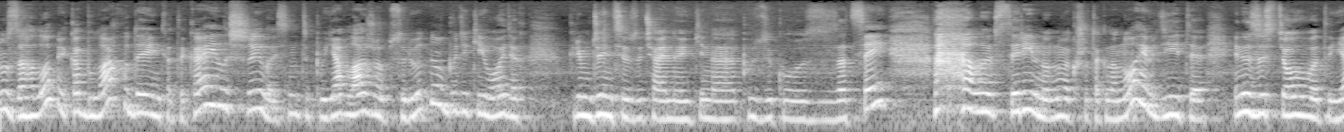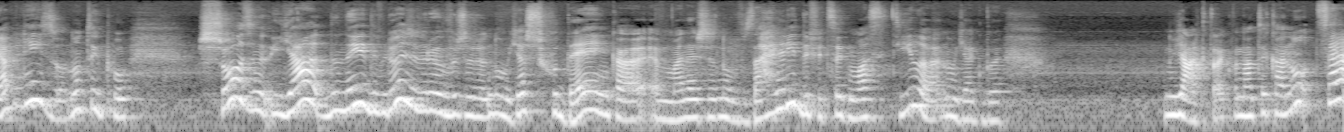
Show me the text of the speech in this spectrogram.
ну загалом, яка була худенька, така і лишилась. Ну, типу, я влажу абсолютно в будь-який одяг, крім джинсів, звичайно, які на пузику за цей. Але все рівно, ну якщо так на ноги вдіти і не застягувати, я влізу. Ну, типу, що я до неї дивлюсь, говорю, ну я ж худенька, в мене ж ну взагалі дефіцит маси тіла, ну якби. Ну як так? Вона така, ну це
